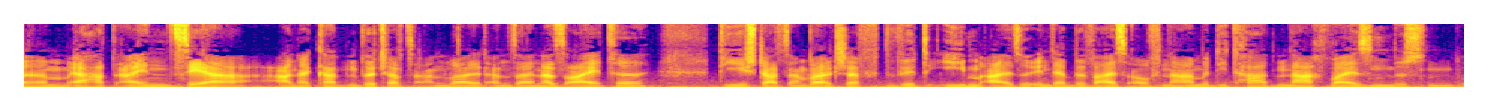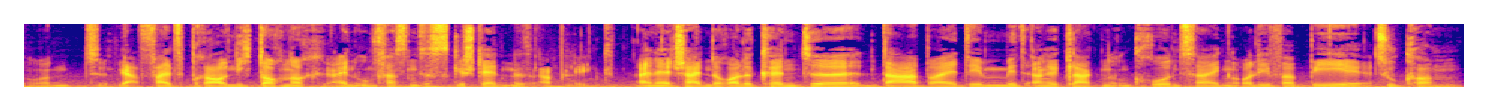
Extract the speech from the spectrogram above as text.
Ähm, er hat einen sehr anerkannten Wirtschaftsanwalt an seiner Seite. Die Staatsanwaltschaft wird ihm also in der Beweisaufnahme die Taten nachweisen müssen. Und ja, falls Braun nicht doch noch ein umfassendes Geständnis ablegt. Eine entscheidende Rolle könnte dabei dem Mitangeklagten und Kronzeigen Oliver B. zukommen.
